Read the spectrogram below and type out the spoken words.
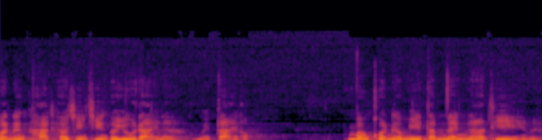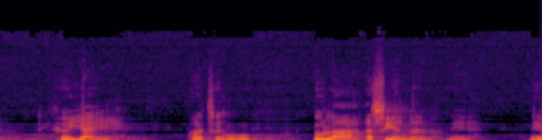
วันหนึ่งขาดเข้าจริง ๆ ก็อยู่ได้นะ ไม่ตายหรอกบางคนก็มีตำแหน่งหน้าที่ใช่ไหมเคยใหญ่พอถึงตุลาเกษียณนะนี่นี่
